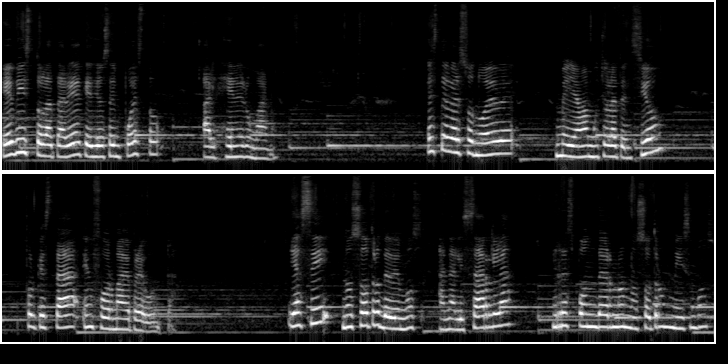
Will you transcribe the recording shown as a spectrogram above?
He visto la tarea que Dios ha impuesto al género humano. Este verso 9 me llama mucho la atención porque está en forma de pregunta. Y así nosotros debemos analizarla y respondernos nosotros mismos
